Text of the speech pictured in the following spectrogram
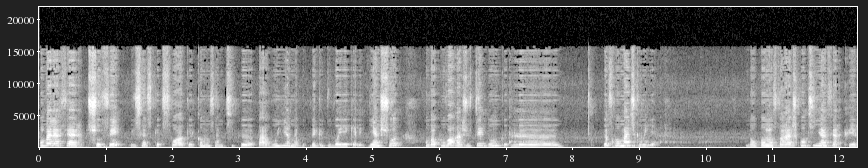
On va la faire chauffer jusqu'à ce qu'elle soit, qu'elle commence un petit peu, pas à bouillir, mais dès que vous voyez qu'elle est bien chaude, on va pouvoir ajouter donc le, fromage gruyère. Donc pendant ce temps-là, je continue à faire cuire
